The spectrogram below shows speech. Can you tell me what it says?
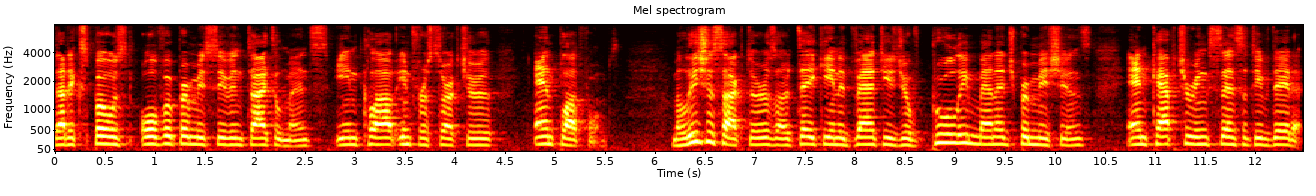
that exposed over-permissive entitlements in cloud infrastructure and platforms. Malicious actors are taking advantage of poorly managed permissions and capturing sensitive data.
